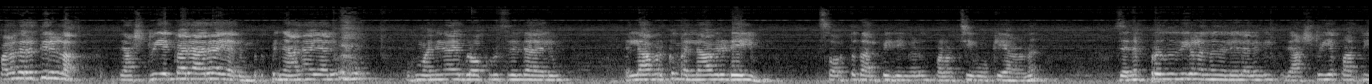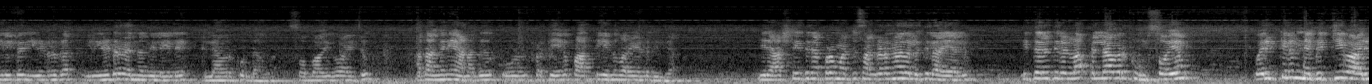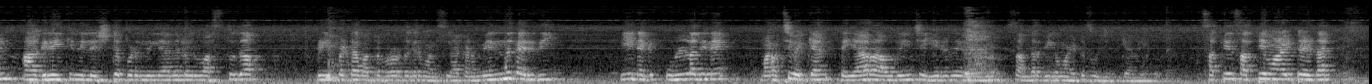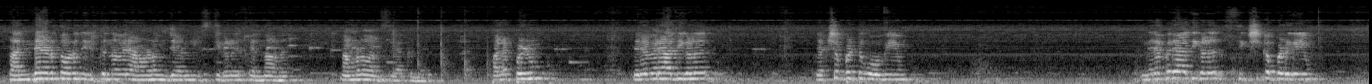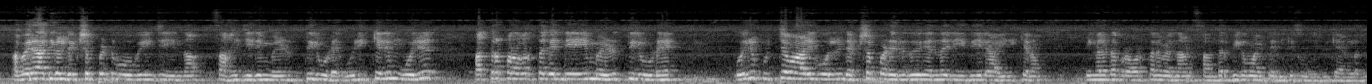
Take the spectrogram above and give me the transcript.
പലതരത്തിലുള്ള രാഷ്ട്രീയക്കാരാരായാലും ഇപ്പൊ ഞാനായാലും ബഹുമാന്യനായ ബ്ലോക്ക് പ്രസിഡന്റ് ആയാലും എല്ലാവർക്കും എല്ലാവരുടെയും സ്വാർത്ഥ താല്പര്യങ്ങളും വളർച്ചയും ഒക്കെയാണ്. ജനപ്രതിനിധികൾ എന്ന നിലയിൽ അല്ലെങ്കിൽ രാഷ്ട്രീയ പാർട്ടികളുടെ ലീഡർ ലീഡർ എന്ന നിലയിൽ എല്ലാവർക്കും ഉണ്ടാവുക സ്വാഭാവികമായിട്ടും അതങ്ങനെയാണ്. അത് പ്രത്യേക പാർട്ടി എന്ന് പറയേണ്ടതില്ല. ഈ രാഷ്ട്രീയത്തിനപ്പുറം മറ്റു സംഘടനാ തലത്തിലായാലും ഇത്തരത്തിലുള്ള എല്ലാവർക്കും സ്വയം ഒരിക്കലും നെഗറ്റീവ് ആരും ആഗ്രഹിക്കുന്നില്ല ഇഷ്ടപ്പെടുന്നില്ല എന്നുള്ള ഒരു വസ്തുത പ്രിയപ്പെട്ട പത്രപ്രവർത്തകർ മനസ്സിലാക്കണം. എന്ന് കരുതി ഈ ഉള്ളതിനെ മറച്ചു വെക്കാൻ തയ്യാറാവുകയും ചെയ്യരുത് എന്നാണ് സാന്ദർഭികമായിട്ട് സൂചിപ്പിക്കാനുള്ളത്. സത്യം സത്യമായിട്ട് എഴുതാൻ തന്റെ ഇടത്തോടെ നിൽക്കുന്നവരാവണം ജേർണലിസ്റ്റുകൾ എന്നാണ് നമ്മൾ മനസ്സിലാക്കുന്നത്. പലപ്പോഴും നിരപരാധികൾ രക്ഷപ്പെട്ടു പോവുകയും നിരപരാധികൾ ശിക്ഷിക്കപ്പെടുകയും അപരാധികൾ രക്ഷപ്പെട്ടു പോവുകയും ചെയ്യുന്ന സാഹചര്യം എഴുത്തിലൂടെ ഒരിക്കലും ഒരു പത്രപ്രവർത്തകന്റെയും എഴുത്തിലൂടെ ഒരു കുറ്റവാളി പോലും രക്ഷപ്പെടരുത് എന്ന രീതിയിലായിരിക്കണം നിങ്ങളുടെ പ്രവർത്തനം എന്നാണ് സാന്ദർഭികമായിട്ട് എനിക്ക് സൂചിപ്പിക്കാനുള്ളത്.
